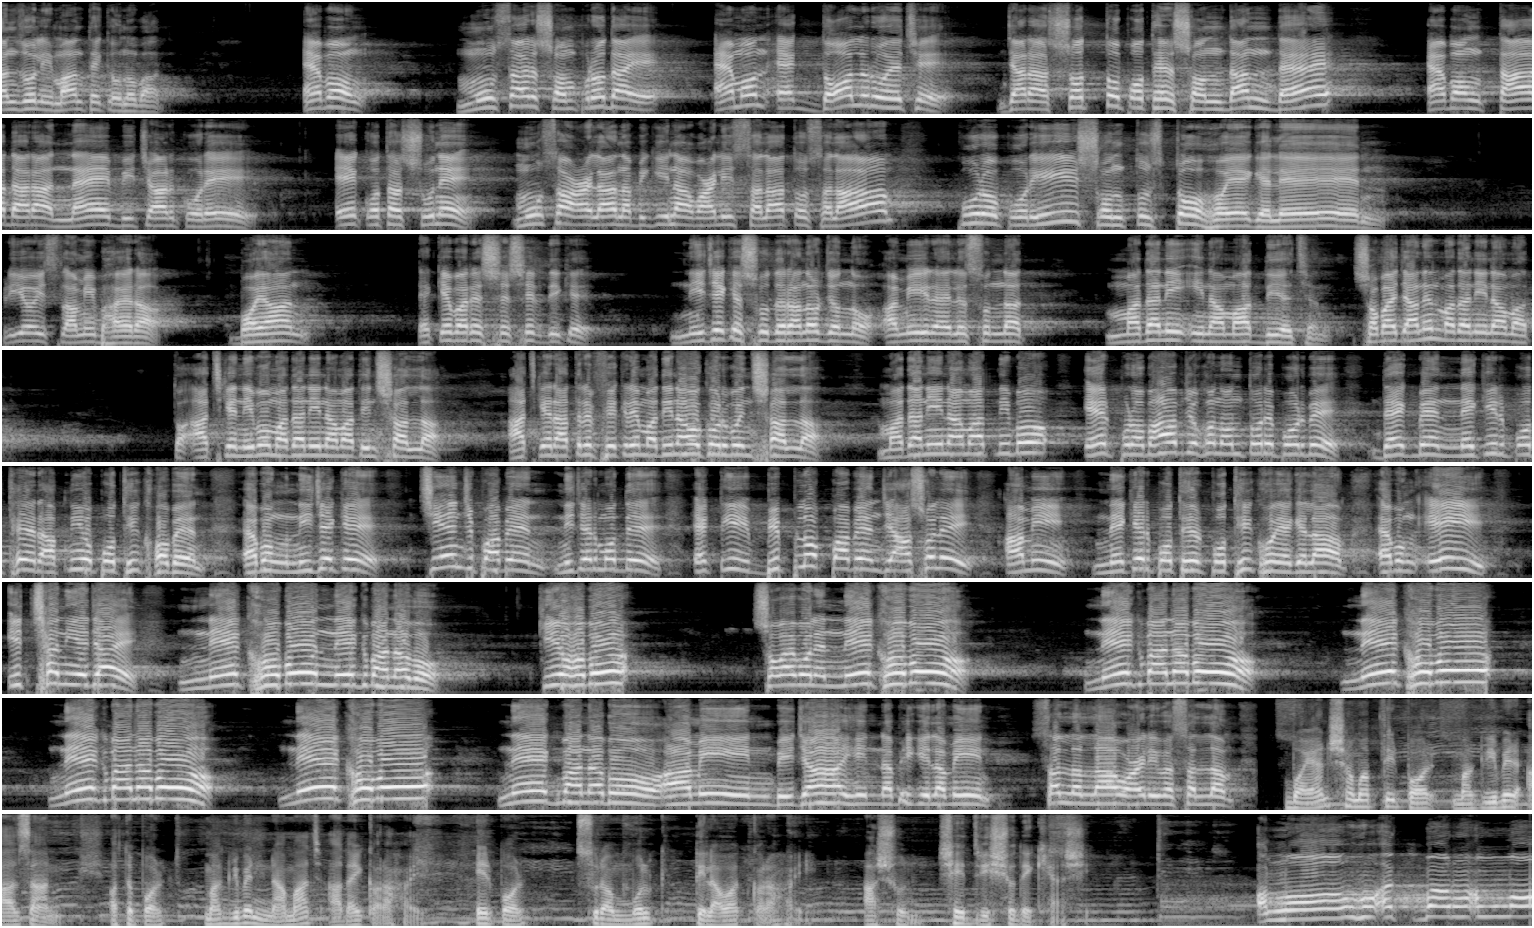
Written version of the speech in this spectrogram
কনজুল ইমান থেকে অনুবাদ। এবং মুসার সম্প্রদায়ে এমন এক দল রয়েছে যারা সত্য পথের সন্ধান দেয় এবং তা দ্বারা ন্যায় বিচার করে। এ কথা শুনে মুসা আলা নবিগিনা ওয়ালি সালাত সালাম পুরোপুরি সন্তুষ্ট হয়ে গেলেন। প্রিয় ইসলামী ভাইরা বয়ান একেবারে শেষের দিকে। নিজেকে শুধরানোর জন্য আমির আহলে সুন্নাত মাদানী ইনামাত দিয়েছেন। সবাই জানেন মাদানী ইনামাত? তো আজকে নিব মাদানী ইনামাত ইনশাল্লাহ আজকে রাত্রে ফিকরে মাদিনাও করব ইনশাল্লাহ মাদানী নামাত নিব, এর প্রভাব যখন অন্তরে পড়বে, দেখবেন নেকির পথের আপনিও পথিক হবেন এবং নিজেকে চেঞ্জ পাবেন, নিজের মধ্যে একটি বিপ্লব পাবেন যে আসলে আমি নেকের পথের পথিক হয়ে গেলাম এবং এই ইচ্ছা নিয়ে যায়, নেক হব, নেক বানাবো। কি হব? সবাই বলে, নেক হব, নেক বানাবো, নেক হব, নেক বানাবো, নেক হব, নেক বানাবো। আমিন বিজাহিন নবী আমিন, সাল্লাল্লাহু আলাইহি ওয়াসাল্লাম। বয়ান সমাপ্তির পর মাগরিবের আজান, অতপর মাগরিবের নামাজ আদায় করা হয়। এরপর সুরা মুল্ক তিলাওয়াত করা হয়। আসুন সেই দৃশ্য দেখে আসি। আল্লাহ আকবর আল্লাহ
